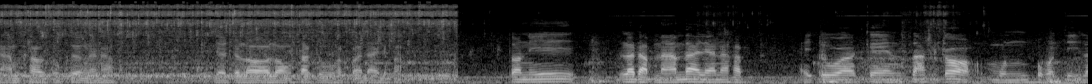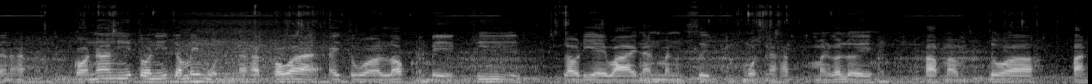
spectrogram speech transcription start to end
น้ำเข้าตัวเครื่องแล้วนะครับ เดี๋ยวจะรอลองซักดูครับว่าได้หรือเปล่าตอนนี้ระดับน้ำได้แล้วนะครับ ไอตัวแกนซักก็หมุนปกติแล้วนะครับ ก่อนหน้านี้ตัวนี้จะไม่หมุนนะครับ เพราะว่าไอตัวล็อกเบรกที่ เรา DIY นั้นมันสึกหมดนะครับ มันก็เลยปรับมาตัวปั่น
